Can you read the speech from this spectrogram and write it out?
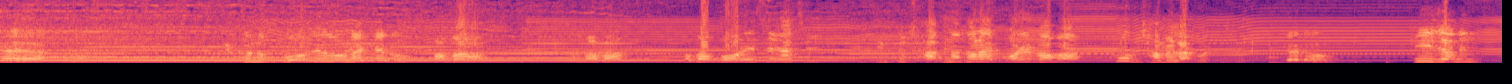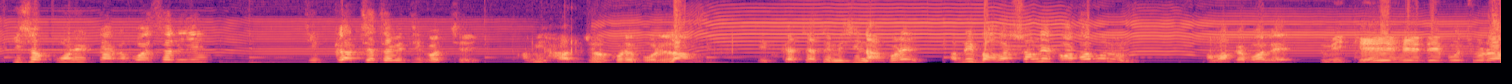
হ্যাঁ, এখনও এখনও বর এলো না কেন? বাবা বাবা বাবা বর এসে গেছে। কিন্তু ছাদনা তলায় বরের বাবা খুব ঝামেলা করছে। কেন? কি জানি কিসব পনেরো টাকা পয়সা নিয়ে চিৎকার চেঁচামেচি করছে। আমি হাত জোর করে বললাম চিৎকার চেঁচামেচি না করে আপনি বাবার সঙ্গে কথা বলুন। আমাকে বলে তুমি কে হে দেবো ছোড়া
